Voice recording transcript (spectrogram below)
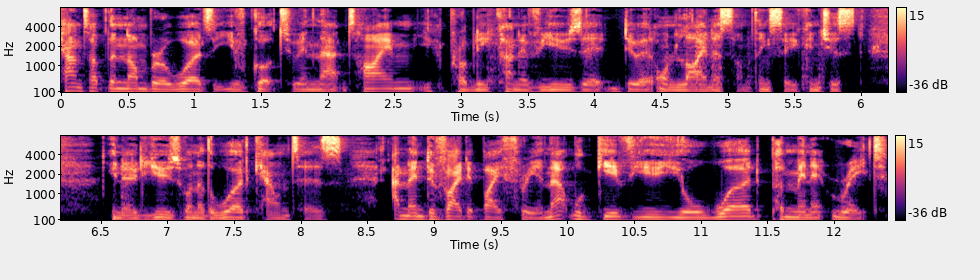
count up the number of words that you've got to in that time. You could probably kind of use it, do it online or something. So you can just, you know, use one of the word counters and then divide it by three. And that will give you your word per minute rate.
